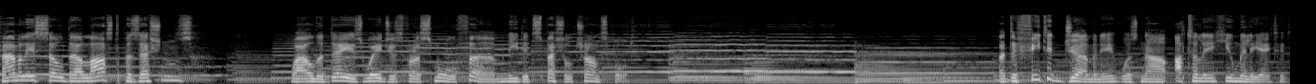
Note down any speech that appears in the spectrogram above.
Families sold their last possessions, while the day's wages for a small firm needed special transport. A defeated Germany was now utterly humiliated.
